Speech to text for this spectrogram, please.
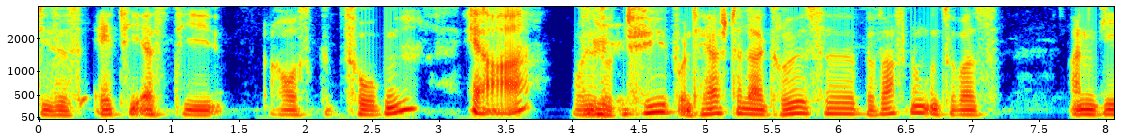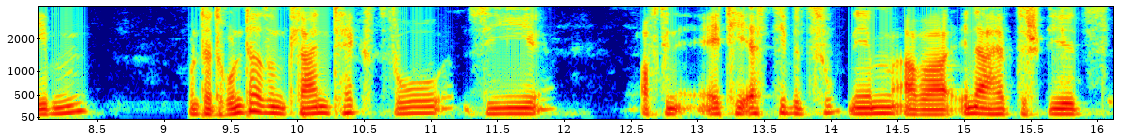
dieses ATST rausgezogen, Ja. wo sie so Mhm. Typ und Hersteller, Größe, Bewaffnung und sowas angeben. Und darunter so einen kleinen Text, wo sie auf den ATST Bezug nehmen, aber innerhalb des Spiels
